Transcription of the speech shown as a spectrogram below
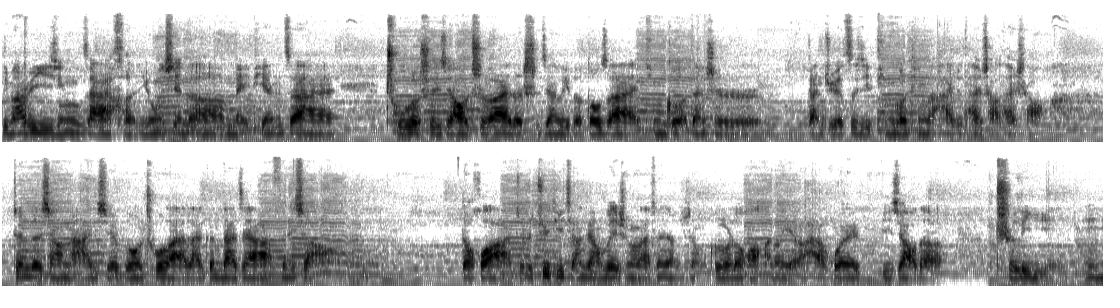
李妈逼已经在很用心的每天在除了睡觉之外的时间里头都在听歌，但是感觉自己听歌听的还是太少太少。真的想拿一些歌出来来跟大家分享的话，就是具体讲讲为什么来分享这首歌的话，可能也还会比较的吃力。嗯，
